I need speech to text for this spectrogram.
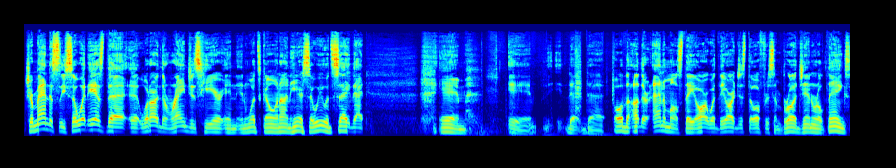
tremendously. So what is the, uh, what are the ranges here and, and what's going on here? So we would say that um, um, the, the, all the other animals, they are what they are, just to offer some broad general things.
